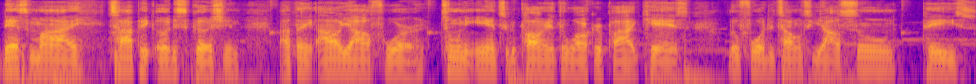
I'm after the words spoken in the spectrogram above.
that's my topic of discussion. I thank all y'all for tuning in to the Paul Anthony Walker podcast. Look forward to talking to y'all soon. Peace.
